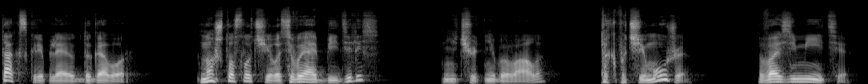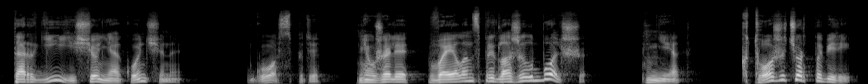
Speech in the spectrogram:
так скрепляют договор. Но что случилось, вы обиделись? Ничуть не бывало. Так почему же? Возьмите, торги еще не окончены. Господи, неужели Вейланс предложил больше? Нет. Кто же, черт побери?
